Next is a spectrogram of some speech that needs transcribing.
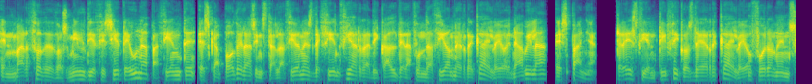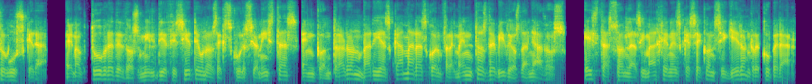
En marzo de 2017 una paciente escapó de las instalaciones de ciencia radical de la Fundación RKLO en Ávila, España. Tres científicos de RKLO fueron en su búsqueda. En octubre de 2017 unos excursionistas encontraron varias cámaras con fragmentos de vídeos dañados. Estas son las imágenes que se consiguieron recuperar.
